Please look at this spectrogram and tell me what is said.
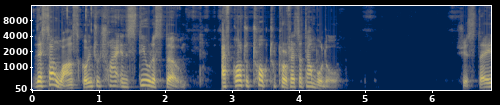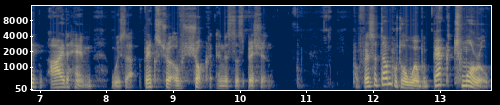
there's someone's going to try and steal the stone. I've got to talk to Professor Dumbledore. She stayed eyed him with a mixture of shock and suspicion. Professor Dumbledore will be back tomorrow,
